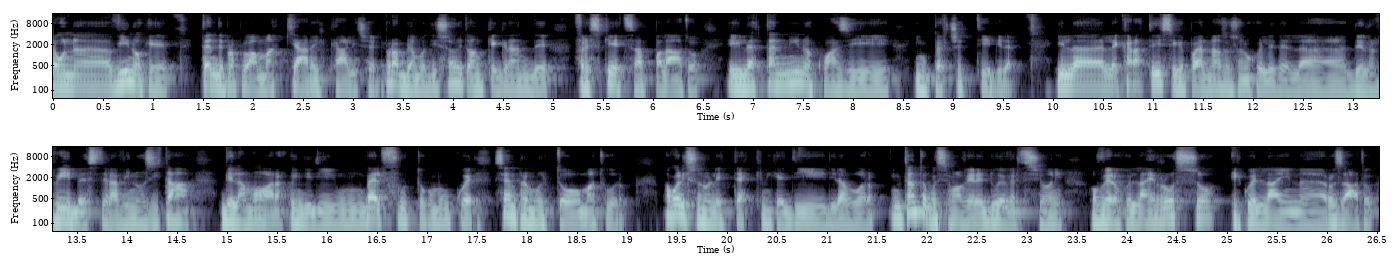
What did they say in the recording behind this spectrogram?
È un eh, vino che tende proprio a macchiare il calice, però abbiamo di solito anche grande freschezza al palato e il tannino è quasi impercettibile. Il, le caratteristiche poi al naso sono quelle del, del ribes, della vinosità, della mora, quindi di un bel frutto comunque sempre molto maturo. Ma quali sono le tecniche di, di, lavoro? Intanto possiamo avere due versioni, ovvero quella in rosso e quella in eh, rosato.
